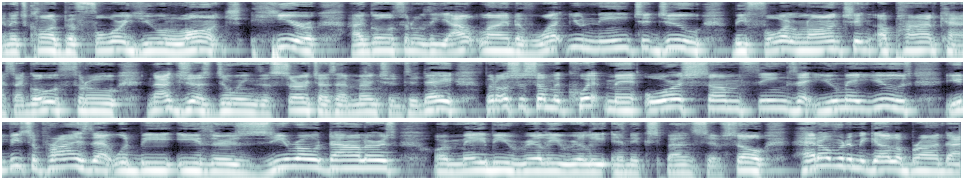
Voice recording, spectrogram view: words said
and it's called Before You Launch. Here, I go through the outline of what you need to do before launching a podcast. I go through not just doing the search, as I mentioned today, but also some equipment or some things that you may use. You'd be surprised that would be either zero dollars or maybe really, really inexpensive. So head over to miguellebron.com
